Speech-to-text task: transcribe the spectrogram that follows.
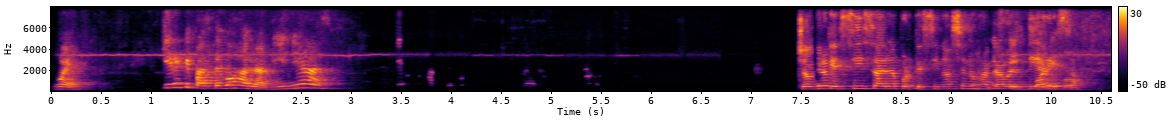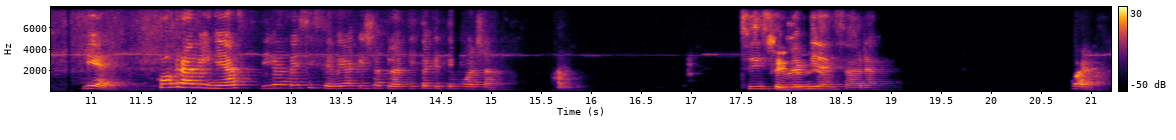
Bueno, ¿quieren que pasemos a gramíneas? Yo creo que sí, Sara, porque si no se nos acaba el tiempo. Por eso. Bien, con gramíneas, díganme si se ve aquella plantita que tengo allá. Sí, se ve bien, Sara. Bueno,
